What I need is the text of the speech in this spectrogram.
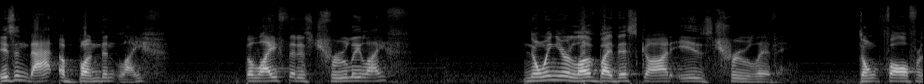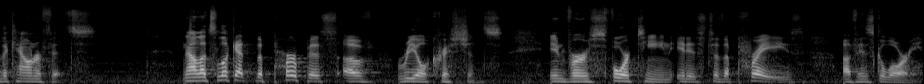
Isn't that abundant life? The life that is truly life? Knowing you're loved by this God is true living. Don't fall for the counterfeits. Now let's look at the purpose of real Christians. In verse 14, it is to the praise of his glory.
